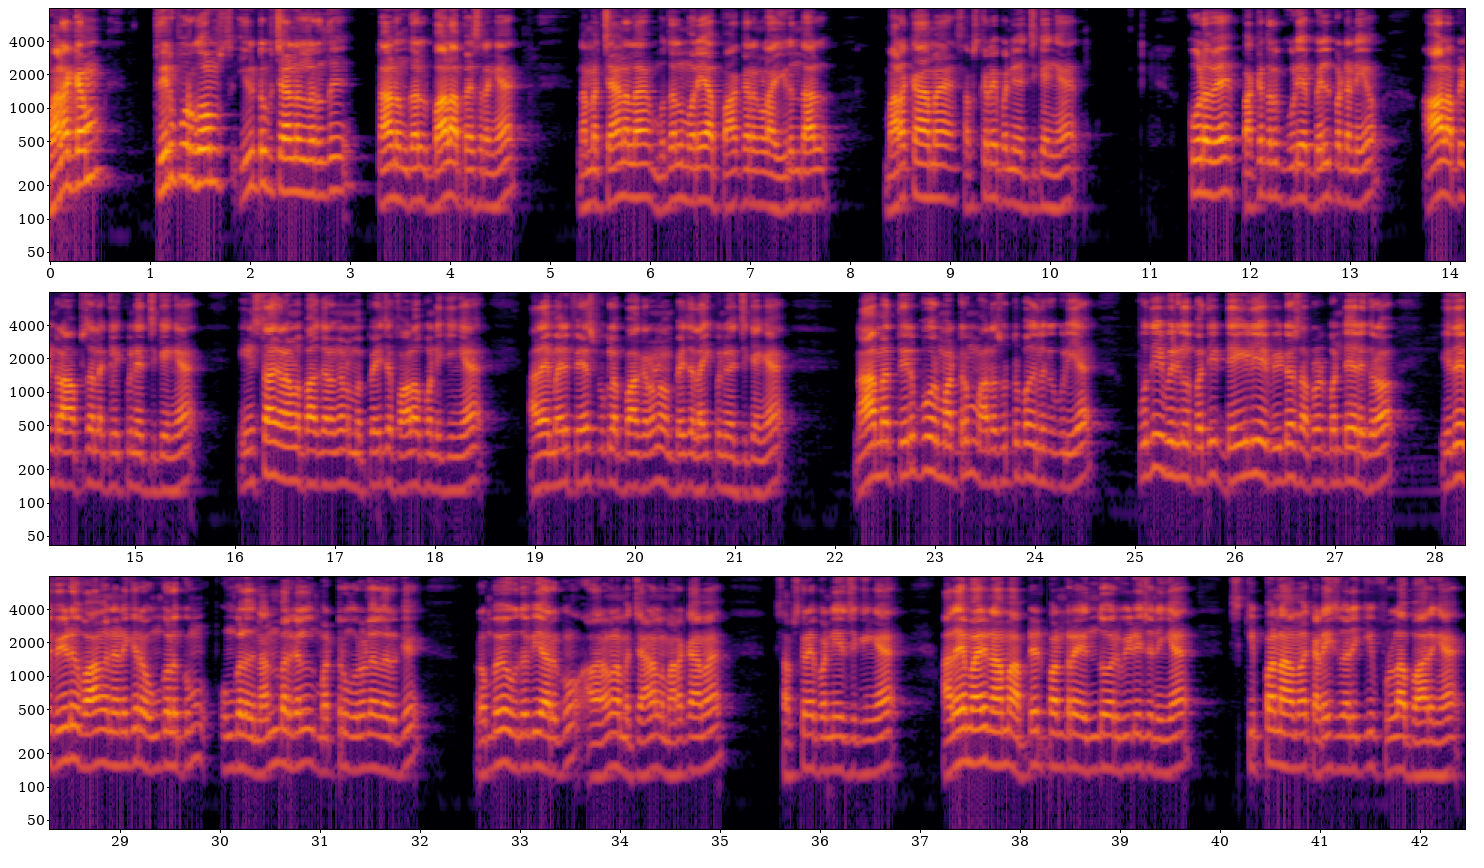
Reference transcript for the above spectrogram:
வணக்கம். Tiruppur Holmes YouTube சேனல்லிருந்து நான் உங்கள் பாலா பேசுகிறேங்க நம்ம சேனலை முதல் முறையாக பார்க்குறவங்களா இருந்தால் மறக்காமல் சப்ஸ்கிரைப் பண்ணி வச்சுக்கோங்க. கூடவே பக்கத்தில் இருக்கக்கூடிய பெல் பட்டனையும் ஆல் அப்படின்ற ஆப்ஷனில் கிளிக் பண்ணி வச்சுக்கோங்க. இன்ஸ்டாகிராமில் பார்க்குறவங்க நம்ம பேஜை ஃபாலோ பண்ணிக்கிங்க. அதே மாதிரி ஃபேஸ்புக்கில் பார்க்குறவங்க நம்ம பேஜை லைக் பண்ணி வச்சுக்கோங்க. நாம் திருப்பூர் மற்றும் அதை சுற்றுப்பகுதியில் இருக்கக்கூடிய புதிய வீடுகள் பற்றி டெய்லியே வீடியோஸ் அப்லோட் பண்ணிட்டே இருக்கிறோம். இது வீடு வாங்க நினைக்கிற உங்களுக்கும் உங்களது நண்பர்கள் மற்றும் உறவினர்களுக்கு ரொம்பவே உதவியாக இருக்கும். அதனால் நம்ம சேனலை மறக்காமல் சப்ஸ்கிரைப் பண்ணி வச்சுக்கோங்க. அதே மாதிரி நாம் அப்டேட் பண்ணுற எந்த ஒரு வீடியோஸும் நீங்கள் ஸ்கிப் பண்ணாமல் கடைசி வரைக்கும் ஃபுல்லாக பாருங்கள்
